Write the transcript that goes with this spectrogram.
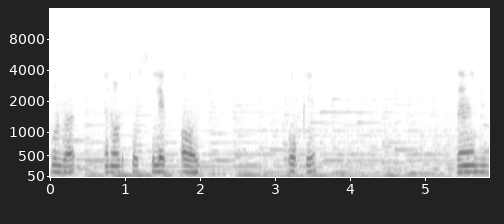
toolbar and also select all. Okay. Then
